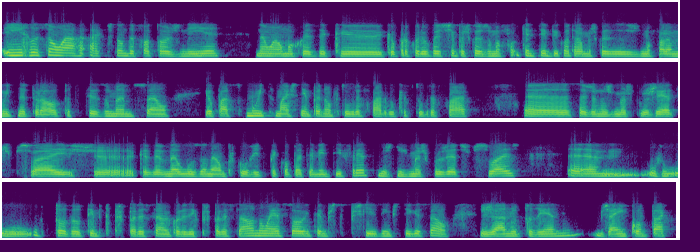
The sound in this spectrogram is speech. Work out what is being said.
Em relação à, à questão da fotogenia, não é uma coisa que, que eu procuro, eu vejo sempre as coisas, uma, tento sempre encontrar umas coisas de uma forma muito natural, para teres uma noção, eu passo muito mais tempo a não fotografar do que a fotografar, uh, seja nos meus projetos pessoais, uh, quer dizer, na luz ou não, porque o ritmo é completamente diferente, mas nos meus projetos pessoais, um, ehm, o, o, todo o tempo de preparação, e quando eu digo preparação, não é só em termos de pesquisa e investigação, já no terreno, já em contacto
